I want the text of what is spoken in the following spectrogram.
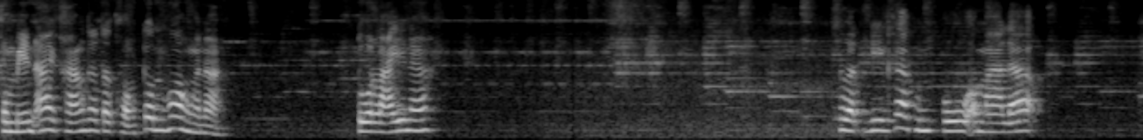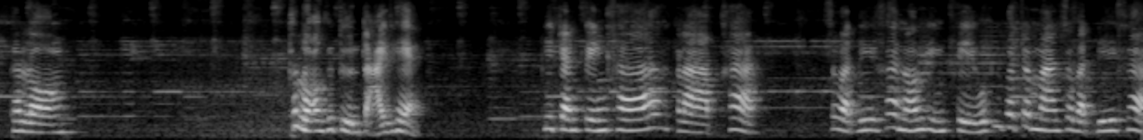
คอมเมนต์ไอ้ค้างแต่แต่ของต้นห้องอะน่ะ ตัวไลค์นะ สวัสดีค่ะคุณปูเอามาแล้วท่านรองท่านรองคือตื่นสายแท้พี่จันเปงคะกราบค่ะ สวัสดีค่ะน้องหญิงติ๋วพี่พจมานสวัสดีค่ะ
